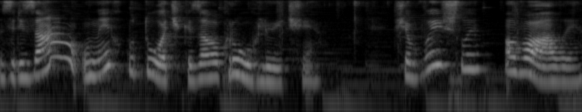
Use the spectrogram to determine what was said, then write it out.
зрізаємо у них куточки, заокруглюючи, щоб вийшли овали.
